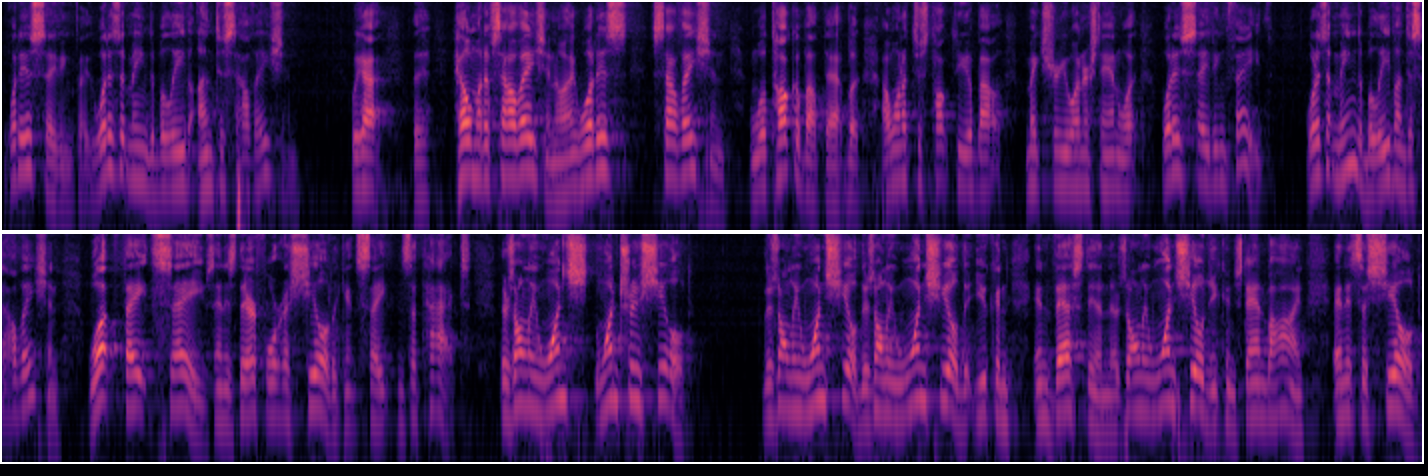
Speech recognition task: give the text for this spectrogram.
What is saving faith? What does it mean to believe unto salvation? We got the helmet of salvation. Like, what is salvation? And we'll talk about that, but I want to just talk to you about, make sure you understand what, what is saving faith. What does it mean to believe unto salvation? What faith saves and is therefore a shield against Satan's attacks? There's only one, one true shield. There's only one shield. There's only one shield that you can invest in. There's only one shield you can stand behind, and it's a shield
